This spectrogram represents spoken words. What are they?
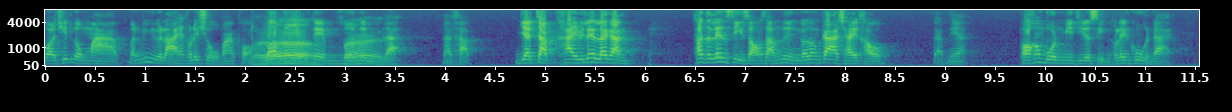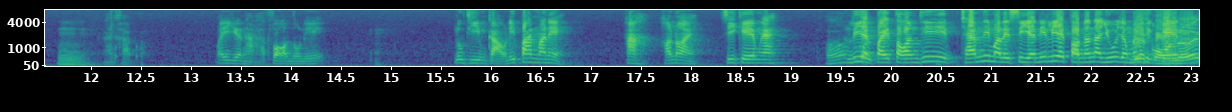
วรชิตลงมามันไม่มีเวลาให้เขาได้โชว์มากพอรอบนี้เต็มๆเบอร์หนึ่งอยู่แล้วนะครับ อย่าจับใครไปเล่นแล้วกัน ถ้าจะเล่น 4 2 3 1 ก็ต้องกล้าใช้เขาแบบเนี้ยเพราะข้างบนมีธีรศิลป์เขาเล่นคู่กันได้อืมนะครับ ไม่มีปัญหาฟอร์มตรงนี้ ลูกทีมเก่านี่ปั้นมาเนี่ยอะเอาหน่อยซีเกมไงอ๋อเรียกไปตอนที่แชมป์ที่มาเลเซียนี่เรียกตอนนั้นอายุยังไม่เรียกถึงก่อเกนณฑ์เลย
